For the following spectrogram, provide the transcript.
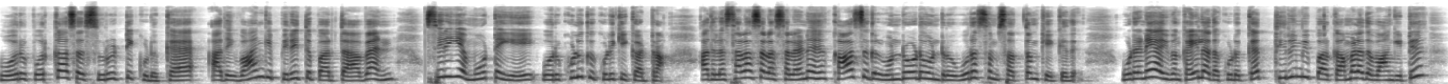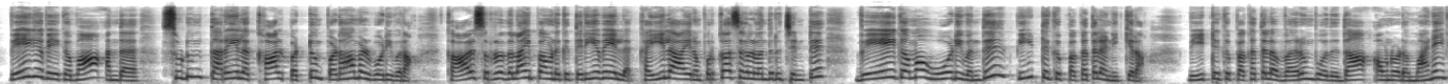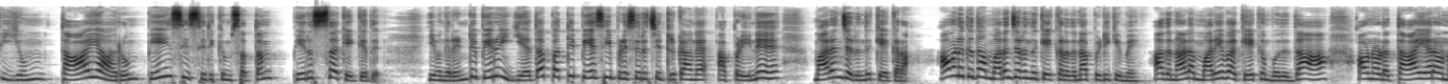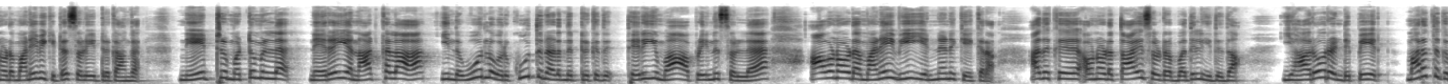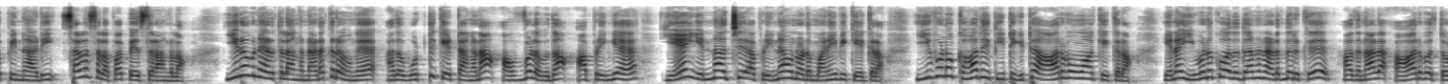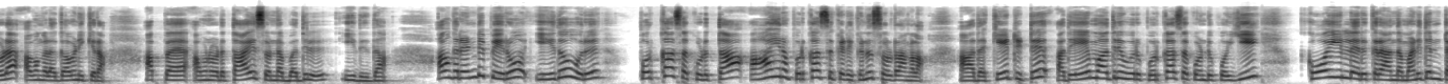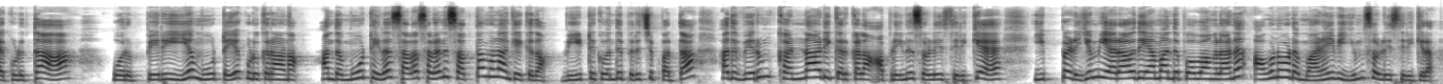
ஒரு பொற்காசை சுருட்டி கொடுக்க அதை வாங்கி பிரித்து பார்த்த அவன் சிறிய மூட்டையை ஒரு குலுக்கு குலுக்கி காட்டுறான். அதில் சலசல சலன்னு காசுகள் ஒன்றோடு ஒன்று உரசும் சத்தம் கேட்குது உடனே இவன் கையில் அதை கொடுக்க திரும்பி பார்க்காமல் அதை வாங்கிட்டு வேக வேகமாக அந்த சுடும் தரையில் கால் பட்டும் படாமல் ஓடி வரான். கால் சுடுறதெல்லாம் இப்போ அவனுக்கு தெரியவே இல்லை. கையில் ஆயிரம் பொற்காசுகள் வந்துருச்சுன்ட்டு வேகமாக ஓடி வந்து வீட்டுக்கு பக்கத்தில் நிற்கிறான் வீட்டுக்கு பக்கத்தில் வரும்போது தான் அவனோட மனைவியும் தாயாரும் பேசி சிரிக்கும் சத்தம் பெருசாக கேட்குது இவங்க ரெண்டு பேரும் எதை பற்றி பேசி இப்படி சிரிச்சிட்ருக்காங்க அப்படின்னு மறைஞ்சிருந்து கேட்குறான் அவனுக்கு தான் மறைஞ்சிருந்து கேட்குறதுனா பிடிக்குமே. அதனால் மறைவாக கேட்கும்போது தான் அவனோட தாயார் அவனோட மனைவி கிட்ட சொல்லிட்டு இருக்காங்க நேற்று மட்டும் இல்லை நிறைய நாட்களாக இந்த ஊரில் ஒரு கூத்து நடந்துட்டுருக்குது தெரியுமா அப்படின்னு சொல்ல அவனோட மனைவி என்னன்னு கேட்குறா அதுக்கு அவனோட தாய் சொல்கிற பதில் இதுதான். யாரோ ரெண்டு பேர் மரத்துக்கு பின்னாடி சலசலப்பாக பேசுகிறாங்களாம் இரவு நேரத்தில் அங்கே நடக்கிறவங்க அதை ஒட்டு கேட்டாங்கன்னா அவ்வளவு தான் அப்படிங்க ஏன் என்னாச்சு? அப்படின்னு அவனோட மனைவி கேட்குறான் இவனும் காதை தீட்டிக்கிட்டு ஆர்வமாக கேட்குறான் ஏன்னா இவனுக்கும் அதுதானே நடந்திருக்கு. அதனால் ஆர்வத்தோட அவங்கள கவனிக்கிறான். அப்போ அவனோட தாய் சொன்ன பதில் இதுதான். அவங்க ரெண்டு பேரும் ஏதோ ஒரு பொற்காசை கொடுத்தா ஆயிரம் பொற்காசு கிடைக்குன்னு சொல்கிறாங்களாம் அதை கேட்டுட்டு அதே மாதிரி ஒரு பொற்காசை கொண்டு போய் கோயிலில் இருக்கிற அந்த மனிதன்கிட்ட கொடுத்தா ஒரு பெரிய மூட்டையை கொடுக்குறானாம். அந்த மூட்டையில் சலசலன்னு சத்தமெல்லாம் கேட்குதான் வீட்டுக்கு வந்து பிரித்து பார்த்தா அது வெறும் கண்ணாடி கற்கலாம் அப்படின்னு சொல்லி சிரிக்க இப்படியும் யாராவது ஏமாந்து போவாங்களான்னு அவனோட மனைவியும் சொல்லி சிரிக்கிறா.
